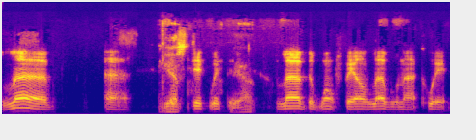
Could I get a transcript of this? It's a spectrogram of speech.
love uh, will stick with it. Yep. Love that won't fail. Love will not quit.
